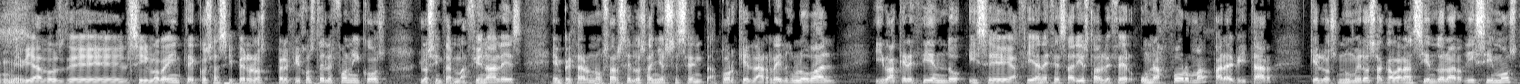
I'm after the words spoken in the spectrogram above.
mediados del siglo XX, cosas así, pero los prefijos telefónicos, los internacionales, empezaron a usarse en los años 60 porque la red global iba creciendo y se hacía necesario establecer una forma para evitar que los números acabaran siendo larguísimos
